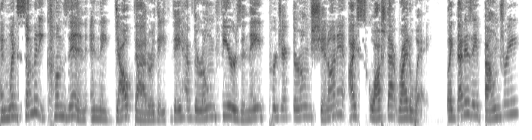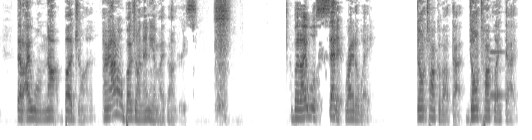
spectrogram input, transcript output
And when somebody comes in and they doubt that or they they have their own fears and they project their own shit on it, I squash that right away. Like that is a boundary that I will not budge on. I mean, I don't budge on any of my boundaries. But I will set it right away. Don't talk about that. Don't talk like that.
